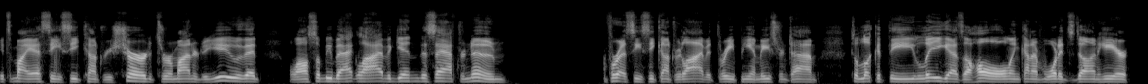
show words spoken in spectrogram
it's my SEC Country shirt. It's a reminder to you that we'll also be back live again this afternoon for SEC Country Live at 3 p.m. Eastern Time to look at the league as a whole and kind of what it's done here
